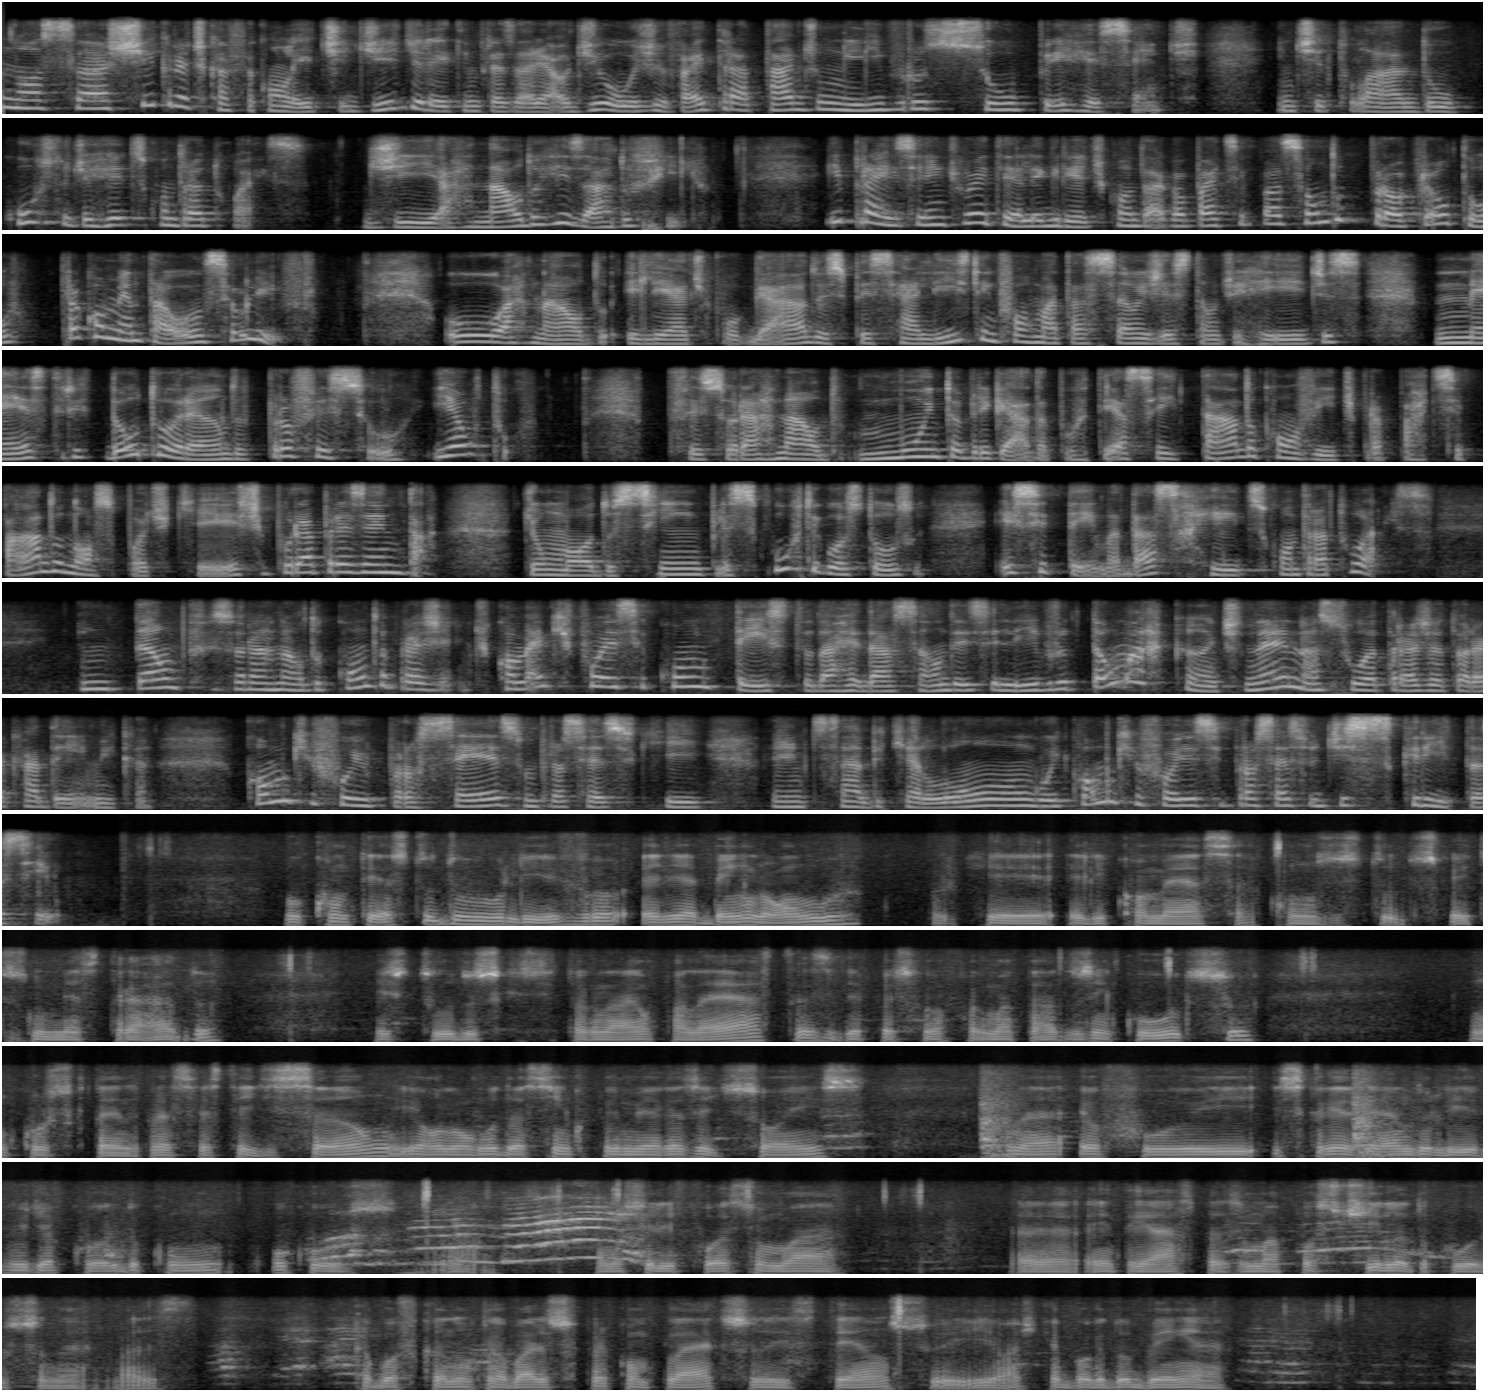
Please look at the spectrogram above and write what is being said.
Nossa xícara de café com leite de direito empresarial de hoje vai tratar de um livro super recente, intitulado Curso de Redes Contratuais, de Arnaldo Rizardo Filho. E para isso a gente vai ter a alegria de contar com a participação do próprio autor para comentar o seu livro. O Arnaldo, ele é advogado, especialista em formatação e gestão de redes, mestre, doutorando, professor e autor. Professor Arnaldo, muito obrigada por ter aceitado o convite para participar do nosso podcast e por apresentar, de um modo simples, curto e gostoso, esse tema das redes contratuais. Então, professor Arnaldo, conta pra gente como é que foi esse contexto da redação desse livro tão marcante, né, na sua trajetória acadêmica. Como que foi o processo, um processo que a gente sabe que é longo, e como que foi esse processo de escrita seu? O contexto do livro ele é bem longo, porque ele começa com os estudos feitos no mestrado, estudos que se tornaram palestras e depois foram formatados em curso, um curso que está indo para a sexta edição e ao longo das cinco primeiras edições né, eu fui escrevendo o livro de acordo com o curso, né, como se ele fosse uma, é, entre aspas, uma apostila do curso, né, mas acabou ficando um trabalho super complexo e extenso e eu acho que abordou bem a,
